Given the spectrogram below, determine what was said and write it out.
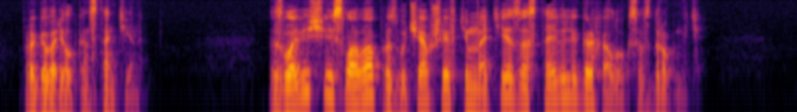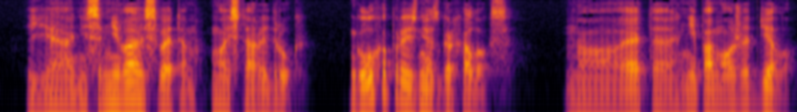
– проговорил Константин. Зловещие слова, прозвучавшие в темноте, заставили Грохолокса вздрогнуть. «Я не сомневаюсь в этом, мой старый друг», – глухо произнес Грохолокс. «Но это не поможет делу.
